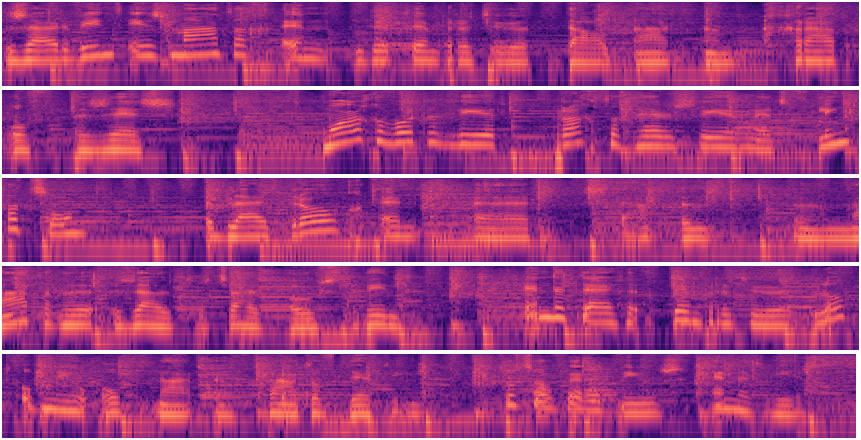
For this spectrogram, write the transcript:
De zuidenwind is matig en de temperatuur daalt naar een graad of 6. Morgen wordt het weer prachtig herfstweer met flink wat zon het blijft droog en er staat een, matige zuid- tot zuidoostenwind. En de temperatuur loopt opnieuw op naar een graad of 13. Tot zover het nieuws en het weer.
